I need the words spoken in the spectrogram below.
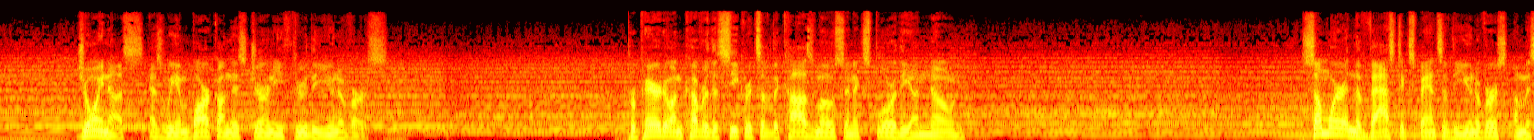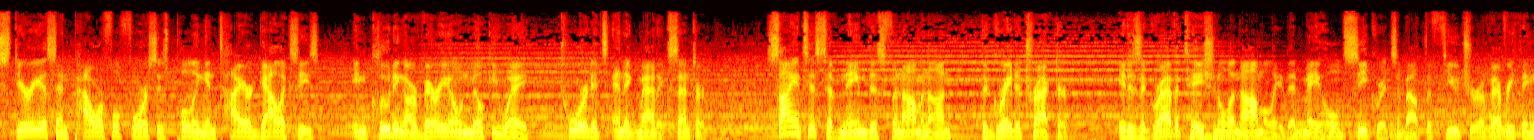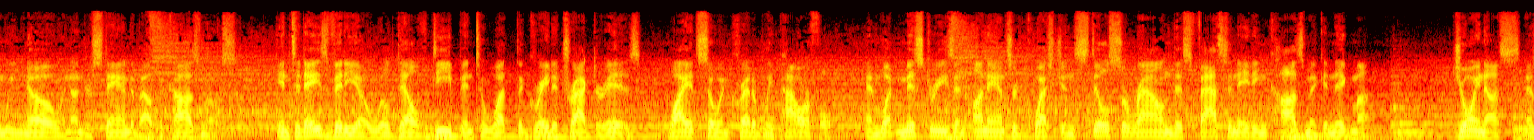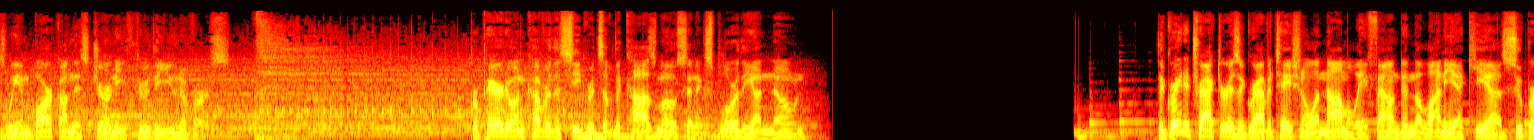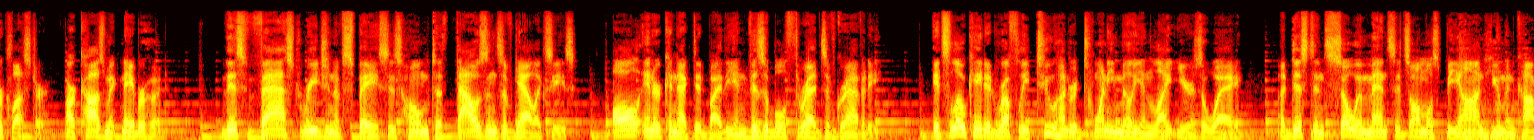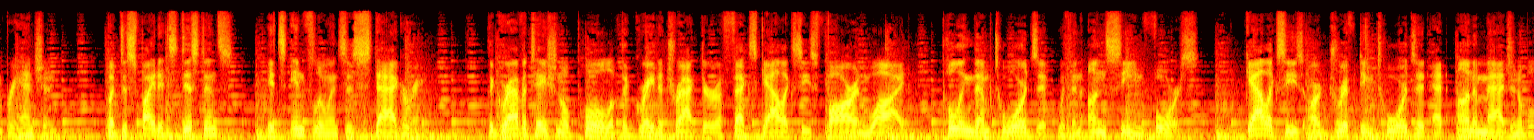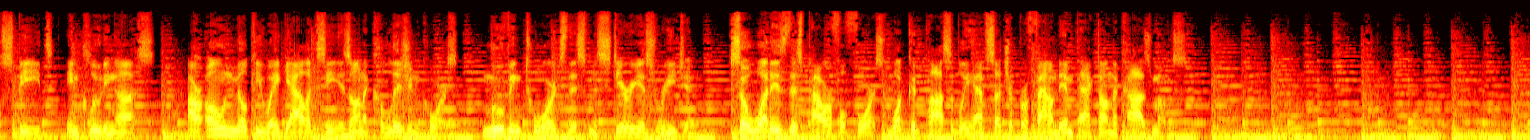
Join us as we embark on this journey through the universe. Prepare to uncover the secrets of the cosmos and explore the unknown. Somewhere in the vast expanse of the universe, a mysterious and powerful force is pulling entire galaxies, including our very own Milky Way, toward its enigmatic center. Scientists have named this phenomenon the Great Attractor. It is a gravitational anomaly that may hold secrets about the future of everything we know and understand about the cosmos. In today's video we'll delve deep into what the Great Attractor is, why it's so incredibly powerful, and what mysteries and unanswered questions still surround this fascinating cosmic enigma. Join us as we embark on this journey through the universe. Prepare to uncover the secrets of the cosmos and explore the unknown. The Great Attractor is a gravitational anomaly found in the Laniakea supercluster, our cosmic neighborhood. This vast region of space is home to thousands of galaxies, all interconnected by the invisible threads of gravity. It's located roughly 220 million light-years away, a distance so immense it's almost beyond human comprehension. But despite its distance, its influence is staggering. The gravitational pull of the Great Attractor affects galaxies far and wide, pulling them towards it with an unseen force. Galaxies are drifting towards it at unimaginable speeds, including us. Our own Milky Way galaxy is on a collision course, moving towards this mysterious region. So what is this powerful force? What could possibly have such a profound impact on the cosmos?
